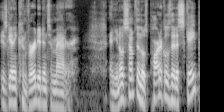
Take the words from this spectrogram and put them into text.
is getting converted into matter. And you know something? Those particles that escape,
